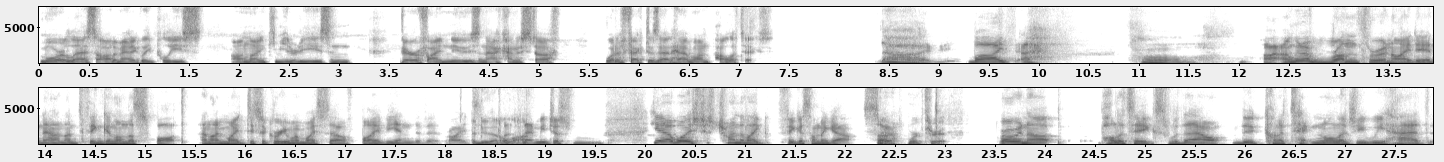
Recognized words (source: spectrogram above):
more or less automatically police online communities and verify news and that kind of stuff. What effect does that have on politics? Oh, well, I, uh, oh. Right, I'm going to run through an idea now, and I'm thinking on the spot, and I might disagree with myself by the end of it. Right? I do that a lot. Let me just, yeah. Well, it's just trying to like figure something out. So, Yeah, work through it. growing up, politics without the kind of technology we had,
